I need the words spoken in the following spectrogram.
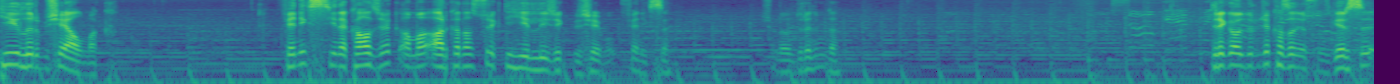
healer bir şey almak. Phoenix yine kalacak ama arkadan sürekli heal'leyecek bir şey bu Phoenix'i. Şunu öldürelim de. Direkt öldürünce kazanıyorsunuz. Gerisi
